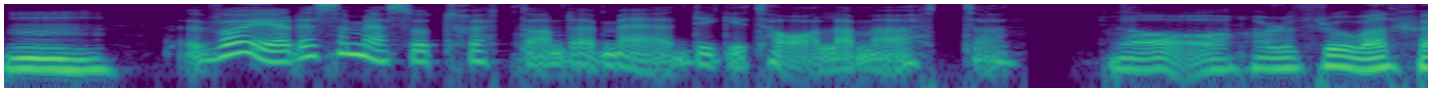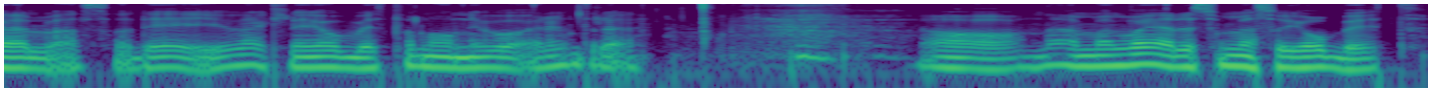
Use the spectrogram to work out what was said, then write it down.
Mm. Vad är det som är så tröttande med digitala möten? Ja, har du provat själv alltså? Det är ju verkligen jobbigt på någon nivå, är det inte det? Ja, nej men vad är det som är så jobbigt?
